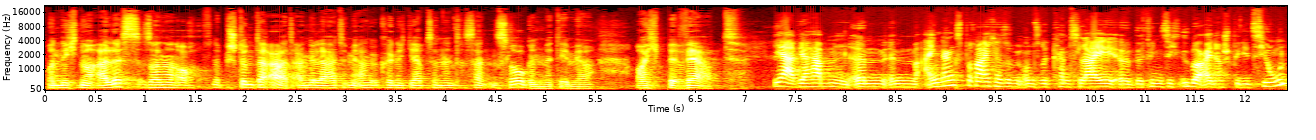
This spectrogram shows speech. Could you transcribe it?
Und nicht nur alles, sondern auch auf eine bestimmte Art. Angela hatte mir angekündigt, ihr habt so einen interessanten Slogan, mit dem ihr euch bewerbt. Ja, wir haben ähm, im Eingangsbereich, also unsere Kanzlei äh, befindet sich über einer Spedition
